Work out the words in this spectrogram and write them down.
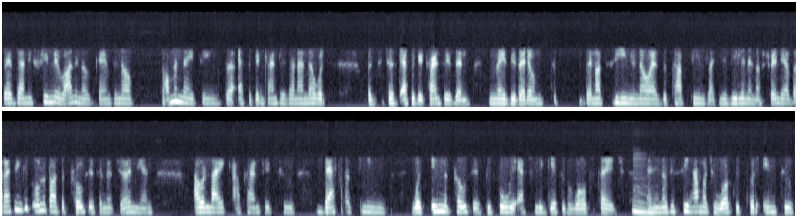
they've done extremely well in those games. You know, dominating the African countries, and I know it's it's just African countries, and maybe they don't they're not seen, you know, as the tough teams like New Zealand and Australia. But I think it's all about the process and the journey, and I would like our country to back our teams within the process before we actually get to the world stage, mm. and you know, to see how much work we put into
